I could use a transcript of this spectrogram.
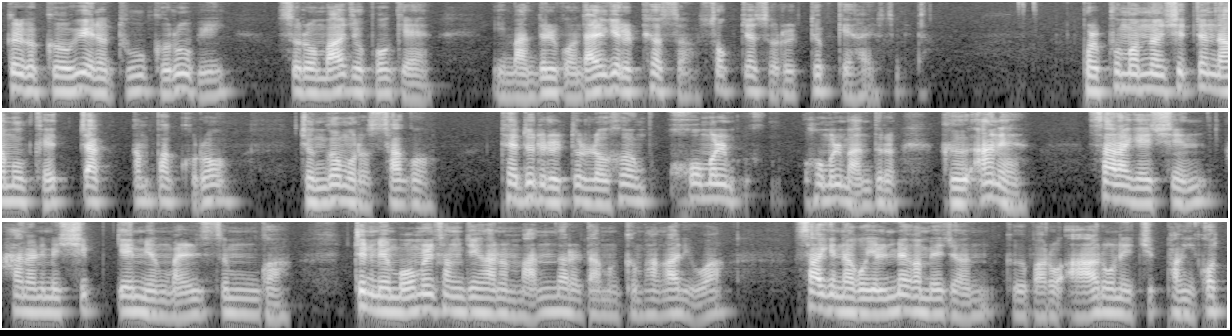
그리고 그 위에는 두 그룹이 서로 마주 보게 만들고 날개를 펴서 속죄소를 덮게 하였습니다. 볼품없는 십전 나무 괴짝 안팎으로 점검으로 사고 테두리를 둘러 홈을 홈을 만들어 그 안에 살아계신 하나님의 십계명 말씀과 주님의 몸을 상징하는 만나를 담은 금항아리와 싹이 나고 열매가 맺은 그 바로 아론의 지팡이 곧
